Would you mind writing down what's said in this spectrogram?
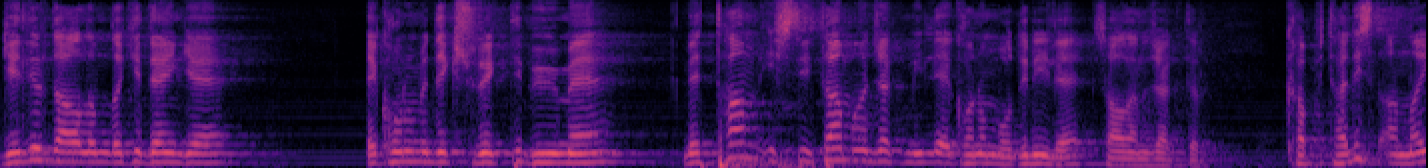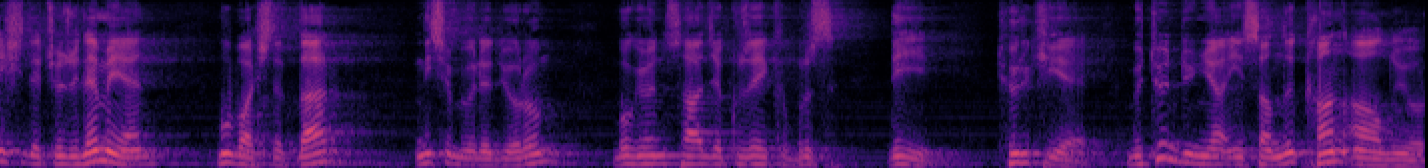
gelir dağılımındaki denge, ekonomideki sürekli büyüme ve tam istihdam ancak milli ekonomi modeliyle sağlanacaktır. Kapitalist anlayış ile çözülemeyen bu başlıklar, niçin böyle diyorum? Bugün sadece Kuzey Kıbrıs değil, Türkiye, bütün dünya insanlığı kan ağlıyor.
